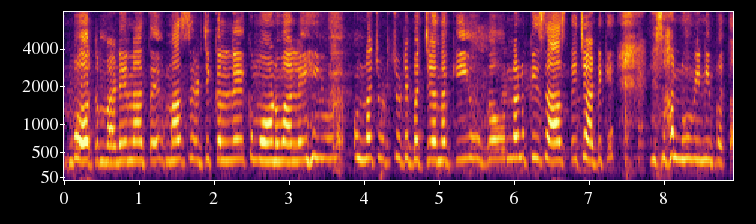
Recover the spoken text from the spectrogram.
ਬਹੁਤ ਮਾੜੇ ਲਾਤੇ ਮਾਸੜ ਜੀ ਇਕੱਲੇ ਕਮਾਉਣ ਵਾਲੇ ਹੀ ਹੁਣ ਉਹਨਾਂ ਛੋਟੇ ਛੋਟੇ ਬੱਚਿਆਂ ਦਾ ਕੀ ਹੋਊਗਾ? ਉਹਨਾਂ ਨੂੰ ਕਿਸ ਆਸ ਤੇ ਛੱਡ ਕੇ? ਇਹ ਸਾਨੂੰ ਵੀ ਨਹੀਂ ਪਤਾ।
